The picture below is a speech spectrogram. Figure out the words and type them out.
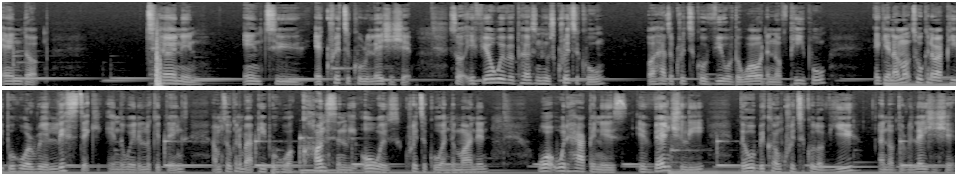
end up turning into a critical relationship. So, if you're with a person who's critical or has a critical view of the world and of people, again, I'm not talking about people who are realistic in the way they look at things. I'm talking about people who are constantly always critical and demanding. What would happen is eventually they will become critical of you and of the relationship.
